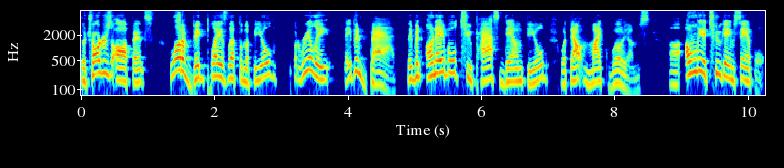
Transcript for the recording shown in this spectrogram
the Chargers offense, a lot of big plays left on the field, but really, they've been bad. They've been unable to pass downfield without Mike Williams. Uh, only a two game sample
